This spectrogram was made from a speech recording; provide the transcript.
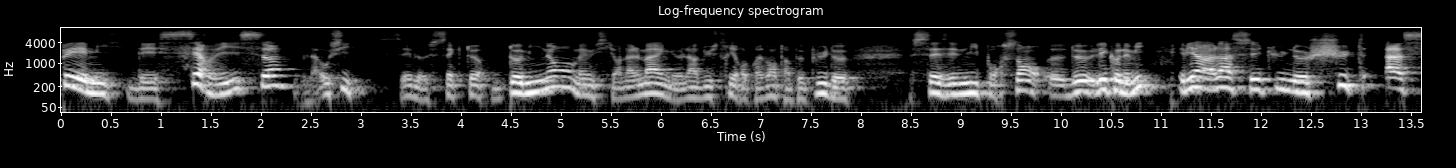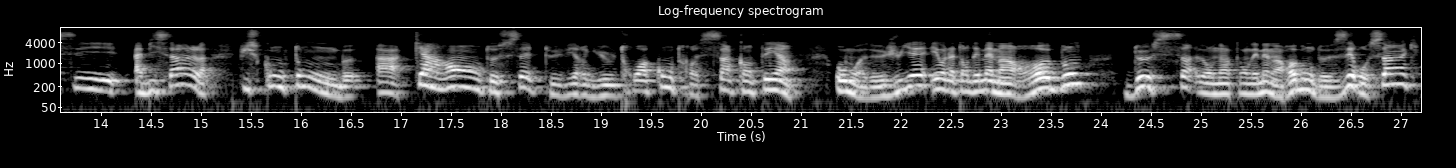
PMI des services, là aussi c'est le secteur dominant, même si en Allemagne l'industrie représente un peu plus de 16,5% euh, de l'économie, eh bien là c'est une chute assez abyssale puisqu'on tombe à 47,3 contre 51 au mois de juillet et on attendait même un rebond de on attendait même un rebond de 0,5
